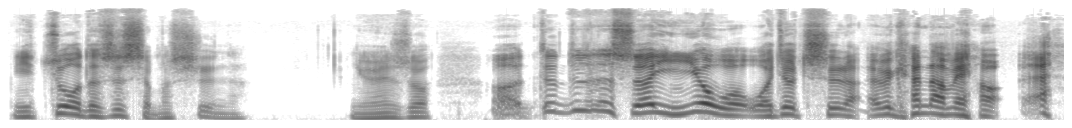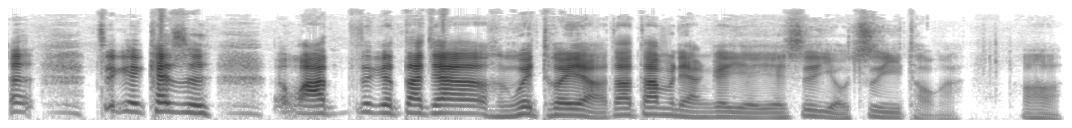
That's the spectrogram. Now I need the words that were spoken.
你做的是什么事呢？”女人说：“哦，这这是蛇引诱我，我就吃了。哎看到没有？这个开始哇，这个大家很会推啊。他他们两个也也是有志一同啊啊。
